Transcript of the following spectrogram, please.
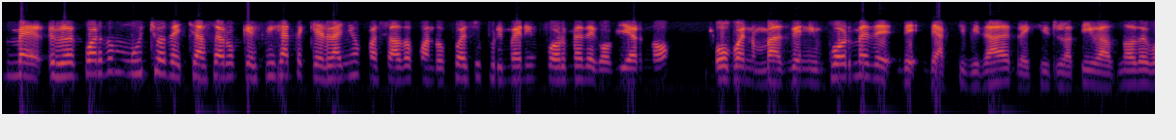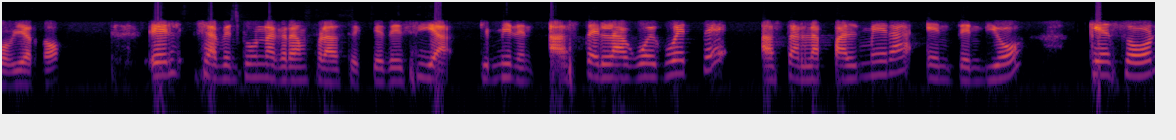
me recuerdo mucho de Cházaro que fíjate que el año pasado cuando fue su primer informe de gobierno, o bueno, más bien informe de, de, actividades legislativas, no de gobierno, él se aventó una gran frase que decía que miren, hasta el agüehuete, hasta la palmera entendió qué son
